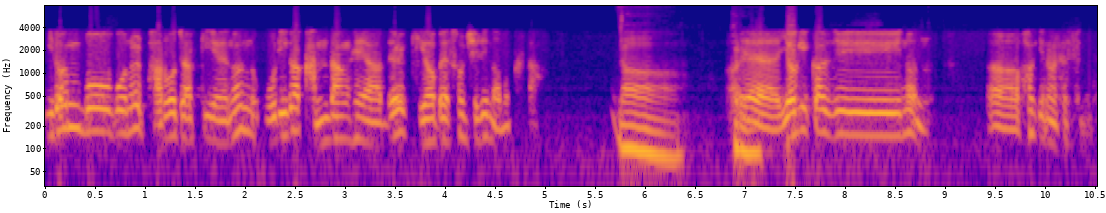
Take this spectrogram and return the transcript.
이런 부분을 바로잡기에는 우리가 감당해야 될 기업의 손실이 너무 크다. 어. 어, 그래요? 예, 여기까지는 어 확인을 했습니다.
